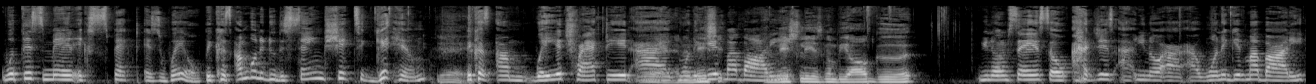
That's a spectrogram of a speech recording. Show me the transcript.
would this man expect as well? Because I'm going to do the same shit to get him Yeah. because I'm way attracted. Yeah, I want to get my body. Initially, it's gonna be all good. You know what I'm saying? So I just, I, you know, I, I want to give my body.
